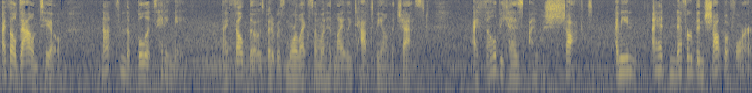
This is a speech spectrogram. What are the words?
I fell down, too. Not from the bullets hitting me. I felt those, but it was more like someone had lightly tapped me on the chest. I fell because I was shocked. I mean, I had never been shot before.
